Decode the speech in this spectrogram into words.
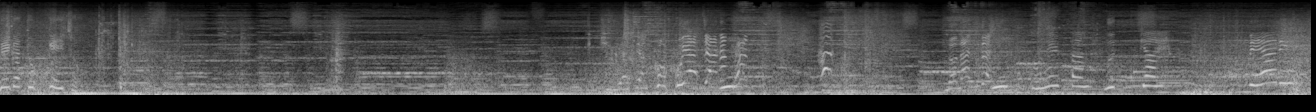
내가 돕게 해줘. 피하지 않고 후회하지 않으면 넌안 돼! 오늘 밤 무별 메아리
